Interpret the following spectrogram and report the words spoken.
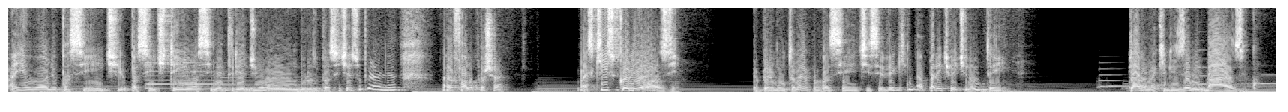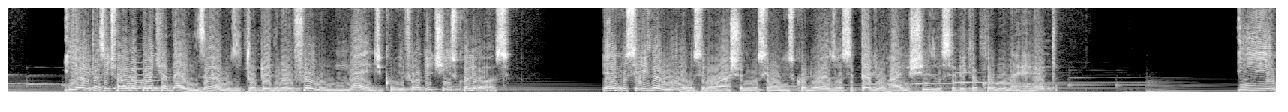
Aí eu olho o paciente, o paciente tem uma simetria de ombros, o paciente é super né? Aí eu falo, poxa, mas que escoliose? Eu pergunto, né, para o paciente, você vê que aparentemente não tem. Claro, naquele exame básico. E aí o paciente falou, não, quando eu tinha 10 anos, doutor Pedro, eu fui no médico e falou que ele tinha escoliose. E aí você examina, você não acha nenhum sinal de escoliose, você pede um raio-x, você vê que a coluna é reta. E o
